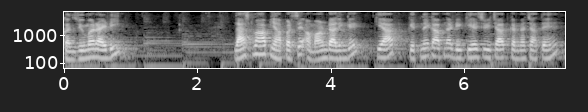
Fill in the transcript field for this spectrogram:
कंज्यूमर आईडी लास्ट में आप यहाँ पर से अमाउंट डालेंगे कि आप कितने का अपना डीटीएच रिचार्ज करना चाहते हैं।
